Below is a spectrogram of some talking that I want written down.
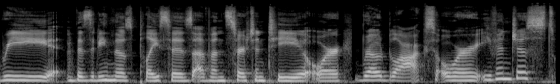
revisiting those places of uncertainty or roadblocks or even just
